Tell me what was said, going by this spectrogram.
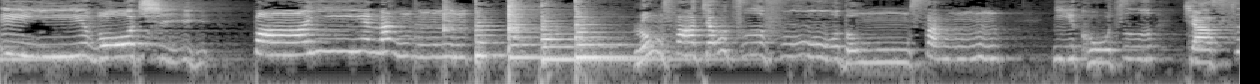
一言我气，八言能。龙沙教子扶同生，你可知家手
